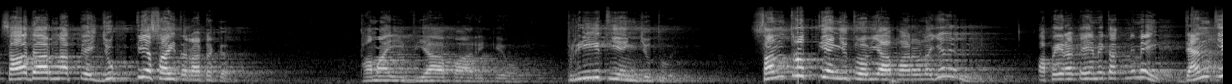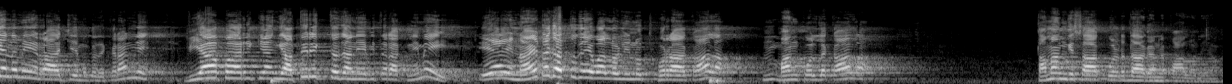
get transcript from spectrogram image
සාධාරණත්වයේ යුක්තිය සහිත රටක තමයි ව්‍යාපාරිකයෝ ප්‍රීතියෙන් යුතුව සන්තෘප්තියෙන් යුතුව ව්‍යාපාරවල යෙදෙන්නේ. අපේ රට එහෙම එකක් නෙමෙයි. දැන් තියෙන මේ රාජ්‍යය මොකද කරන්නේ? ව්‍යාපාරිකයන්ගේ අතිරික්ත ධනෙ විතරක් නෙමෙයි. ඒ අය ණයට ගත්ත දේවල් වලිනුත් හොරා කාලා, මංකොල්ල කාලා තමන්ගේ සාක්කුව වලට දාගන්න පාලනයක්.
